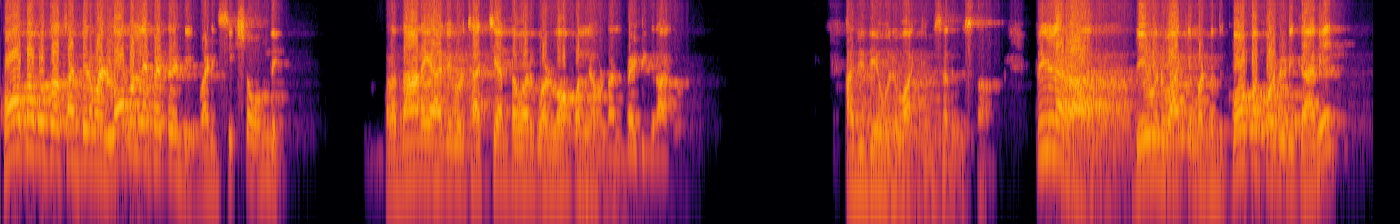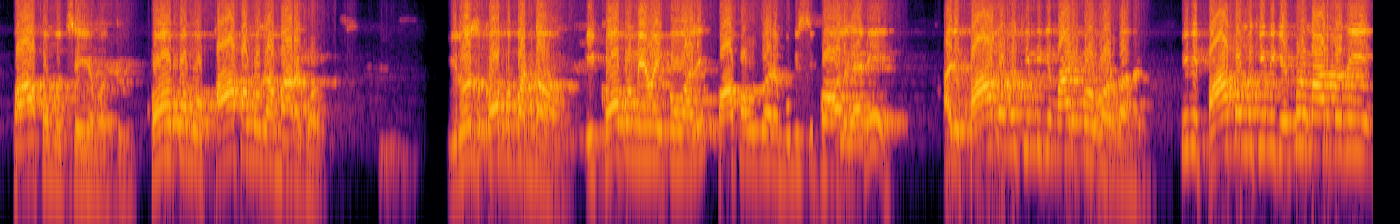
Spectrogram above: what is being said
కోపముతో చంపిన వాడి లోపలనే పెట్టండి వాడికి శిక్ష ఉంది. ప్రధాన యాజకుడు చచ్చేంత వరకు వాడు లోపలనే ఉండాలి బయటికి రాకూడదు. అది దేవుని వాక్యం సెలవిస్తాం. పిల్లరా దేవుని వాక్యం అంటుంది కోపపడుడి కానీ పాపము చేయవద్దు. కోపము పాపముగా మారకూడదు. ఈరోజు కోపపడ్డాం. ఈ కోపం ఏమైపోవాలి? పాపముతోనే ముగిసిపోవాలి కానీ అది పాపము కిందికి మారిపోకూడదు అన్నది ఇది పాపము కిందికి ఎప్పుడు మారుతుంది?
